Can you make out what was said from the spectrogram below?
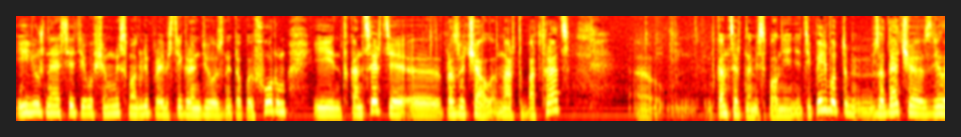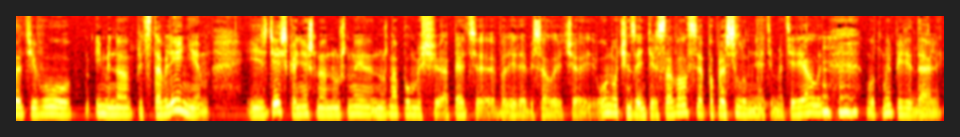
и Южной Осетии. В общем, мы смогли провести грандиозный такой форум. И в концерте э, прозвучало «Нарт Батрац», Э, в концертном исполнении. Теперь вот задача сделать его именно представлением и здесь, конечно, нужны, нужна помощь опять э, Валерия Бесаловича. Он очень заинтересовался, попросил у меня эти материалы. Uh-huh. Вот мы передали.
